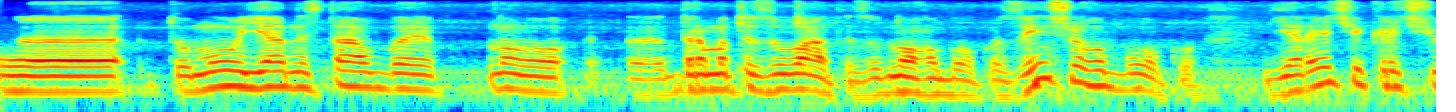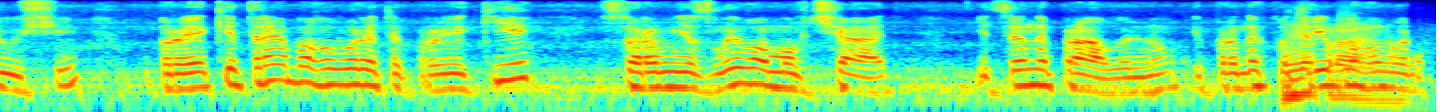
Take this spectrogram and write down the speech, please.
Е, тому я не став би ну, драматизувати з одного боку. З іншого боку, є речі кричущі, про які треба говорити, про які сором'язливо мовчать, і це неправильно, і про них потрібно Неправильно. говорити.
